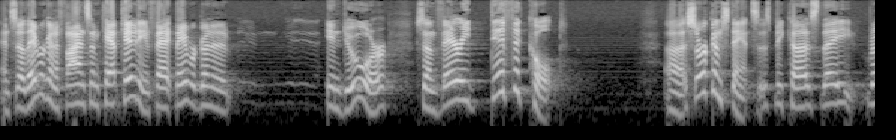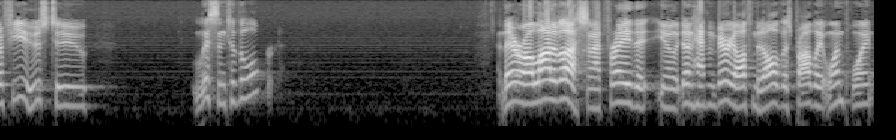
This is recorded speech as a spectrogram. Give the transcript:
And so they were going to find some captivity. In fact, they were going to endure some very difficult uh, circumstances because they refused to listen to the Lord. There are a lot of us, and I pray that you know it doesn't happen very often, but all of us probably at one point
